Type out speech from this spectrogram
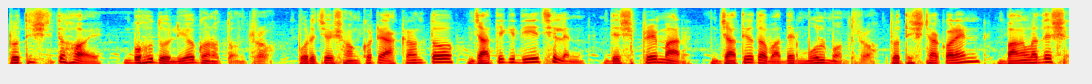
প্রতিষ্ঠিত হয় বহুদলীয় গণতন্ত্র। পরিচয় সংকটে আক্রান্ত জাতিকে দিয়েছিলেন দেশপ্রেম আর জাতীয়তাবাদের মূলমন্ত্র। প্রতিষ্ঠা করেন বাংলাদেশ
